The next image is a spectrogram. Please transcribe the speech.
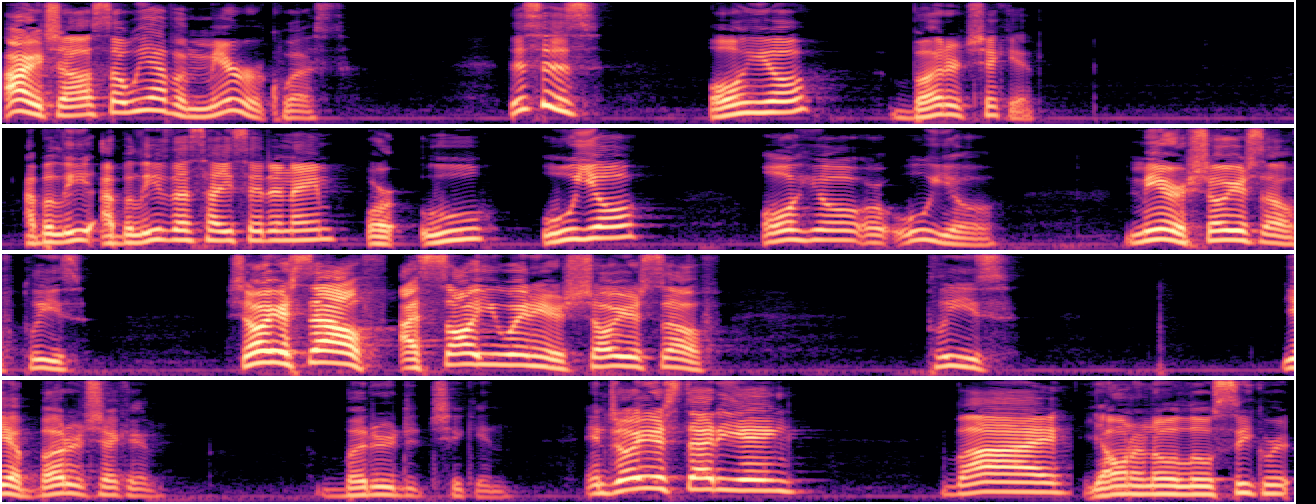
All right, y'all. So we have a mirror request. This is OOHYO butter chicken. I believe I believe that's how you say the name, or U Uyo, Ohio or Uyo. Mirror, show yourself, please. Show yourself. I saw you in here. Show yourself, please. Yeah, butter chicken, buttered chicken. Enjoy your studying. Bye. Y'all want to know a little secret?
